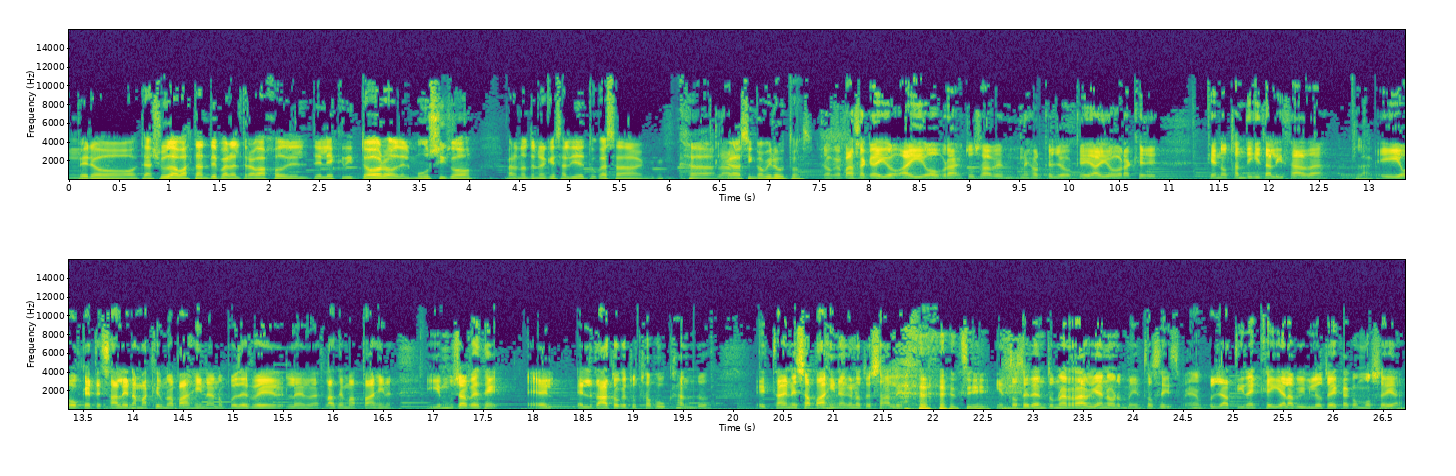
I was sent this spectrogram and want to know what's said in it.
mm. pero te ayuda bastante para el trabajo del, escritor o del músico para no tener que salir de tu casa cada, cinco minutos. Lo que pasa es que hay, hay obras, tú sabes mejor que yo, que hay obras que que no están digitalizadas y, o que te sale nada más que una página, no puedes ver las, demás páginas. Y muchas veces el, el, dato que tú estás buscando está en esa página que no te sale. Y entonces te entra una rabia enorme. Entonces, pues ya tienes que ir a la biblioteca como sea,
